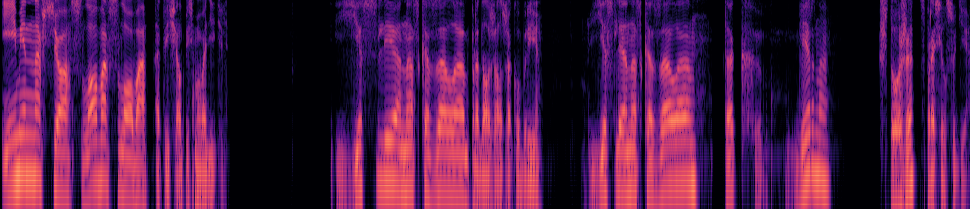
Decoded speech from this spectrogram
«Именно все, слово в слово», — отвечал письмоводитель. «Если она сказала, — продолжал Жакубри, Если она сказала, так верно. Что же? спросил судья.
